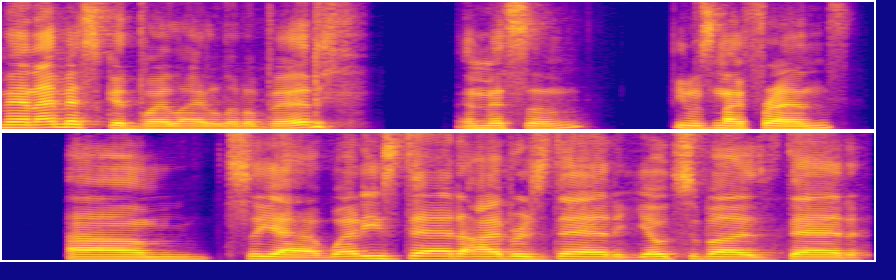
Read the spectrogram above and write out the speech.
Man, I miss good boy light a little bit. I miss him. He was my friend. Um. So yeah, Wedy's dead. Aiber's dead. Yotsuba is dead.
